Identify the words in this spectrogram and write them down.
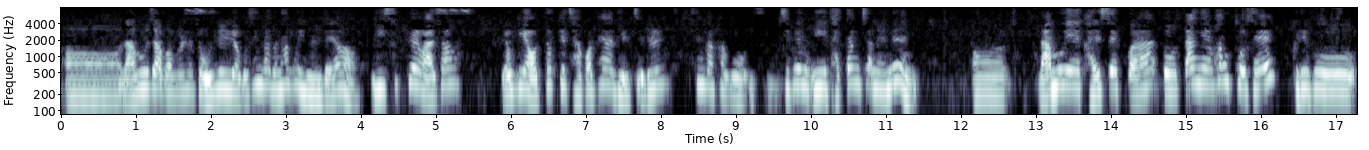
어, 나무 작업을 해서 올리려고 생각은 하고 있는데요. 이 숲에 와서 여기에 어떻게 작업해야 될지를 생각하고 있습니다. 지금 이 바탕천에는 어, 나무의 갈색과 또 땅의 황토색, 그리고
